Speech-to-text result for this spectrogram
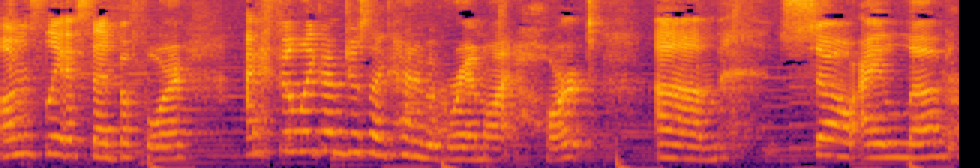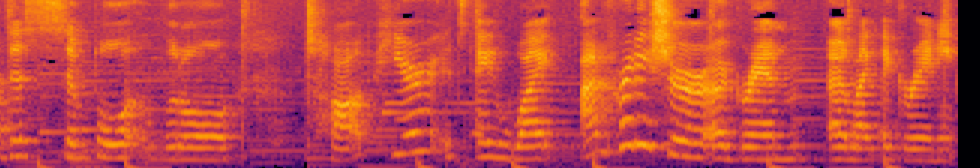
honestly, I've said before, I feel like I'm just like kind of a grandma at heart. Um, so I loved this simple little top here. It's a white, I'm pretty sure a grand, uh, like a granny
